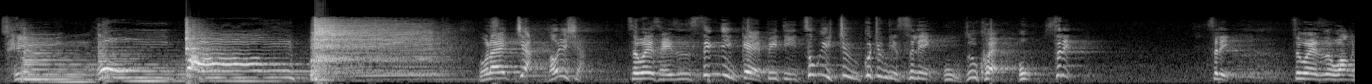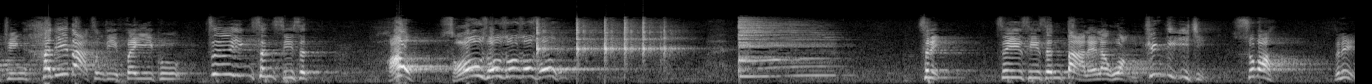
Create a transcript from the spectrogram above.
青红帮。我来介绍一下，这位才是新任改编的忠义救国军的司令吴如宽，吴司令。司令，这位是王军黑地大组的翻译官周应生先生。好，收收收收收。司令，周先生带来了王军的意见，说吧。司令，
